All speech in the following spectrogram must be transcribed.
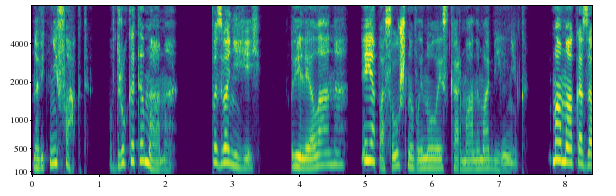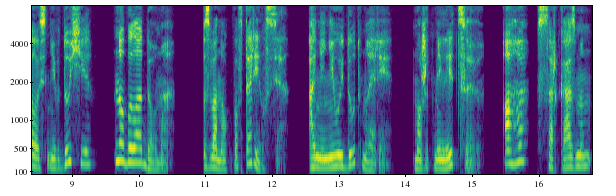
но ведь не факт. Вдруг это мама. Позвони ей. Велела она, и я послушно вынула из кармана мобильник. Мама оказалась не в духе, но была дома. Звонок повторился. Они не уйдут, Мэри. Может, милицию? Ага, с сарказмом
